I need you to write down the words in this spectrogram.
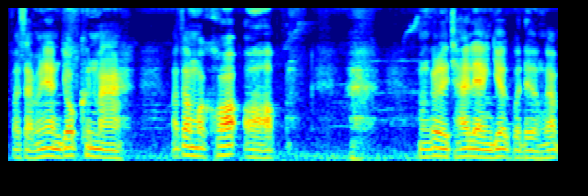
พอสับให้แน่นยกขึ้นมาเราต้องมาเคาะออก มันก็เลยใช้แรงเยอะกว่าเดิมครับ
